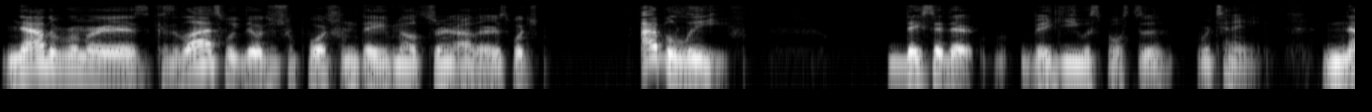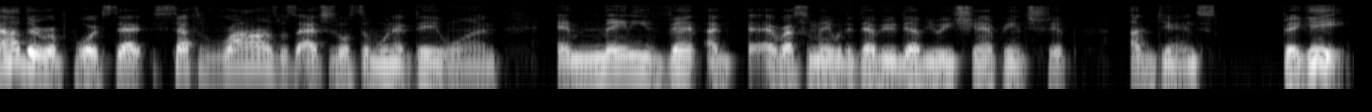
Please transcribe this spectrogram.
Now the rumor is because last week there were just reports from Dave Meltzer and others, which I believe. They said that Big E was supposed to retain. Now there are reports that Seth Rollins was actually supposed to win at day one and main event at WrestleMania with the WWE Championship against Big E.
